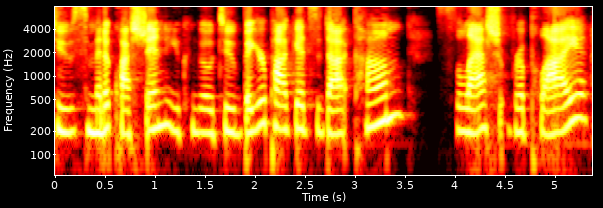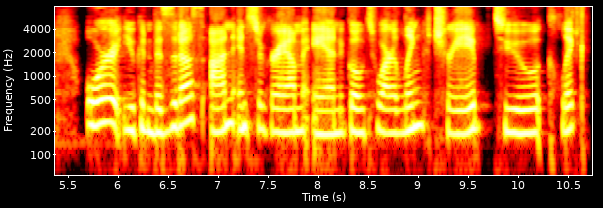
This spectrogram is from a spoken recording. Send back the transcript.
to submit a question, you can go to biggerpockets.com slash reply, or you can visit us on Instagram and go to our link tree to click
